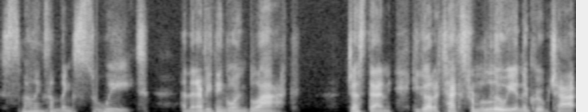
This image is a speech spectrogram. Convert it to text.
smelling something sweet and then everything going black. Just then, he got a text from Louis in the group chat.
